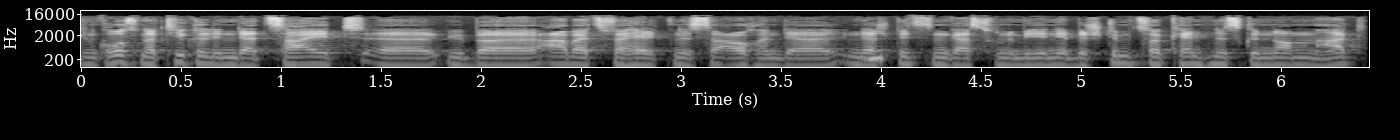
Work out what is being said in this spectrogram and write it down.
den großen Artikel in der Zeit äh, über Arbeitsverhältnisse auch in der in der mhm. Spitzengastronomie, den ihr bestimmt zur Kenntnis genommen hat.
